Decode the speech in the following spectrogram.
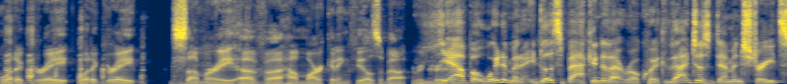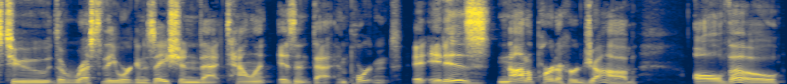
what a great, what a great summary of uh, how marketing feels about recruiting. Yeah, but wait a minute. Let's back into that real quick. That just demonstrates to the rest of the organization that talent isn't that important. it, it is not a part of her job, although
